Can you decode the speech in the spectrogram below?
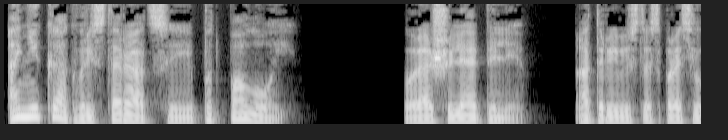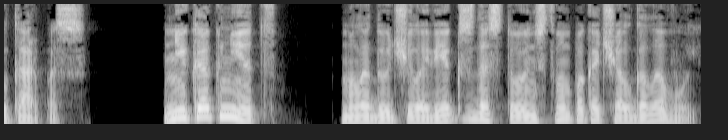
а не как в ресторации, под полой. «Прошляпили?» — отрывисто спросил Карпас. «Никак нет», — молодой человек с достоинством покачал головой.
